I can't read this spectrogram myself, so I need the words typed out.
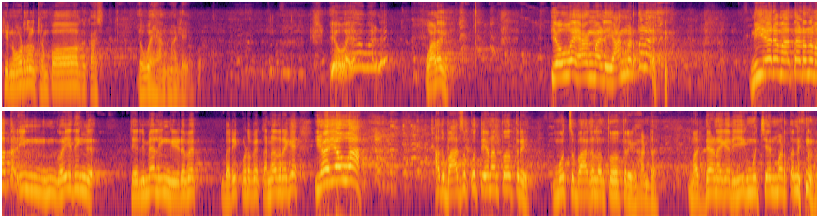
ಕಿ ನೋಡಿದ್ರು ಕೆಂಪಾಗ ಕಾಸಿ. ಯವ್ವ ಹ್ಯಾಂಗೆ ಮಾಡಲಿ? ಯವ್ವ ಹ್ಯಾಂಗ ಮಾಡಲಿ? ಒಳಗೆ. ಯವ್ವ ಹ್ಯಾಂಗೆ ಮಾಡಲಿ? ಹ್ಯಾಂಗೆ ಮಾಡ್ತಾಳೆ? ನೀ ಯಾರ ಮಾತಾಡೋದು ಮಾತಾಡಿ. ಹಿಂಗೆ ಒಯ್ದು ಹಿಂಗೆ. ತಲೆ ಮೇಲೆ ಹಿಂಗೆ ಇಡ್ಬೇಕು, ಬರೀ ಕೊಡ್ಬೇಕು ಅನ್ನೋದ್ರಾಗೆ, ಯೋ ಯವ್ವ! ಅದು ಬಾಜು ಕೂತ್ ಏನಂತದ್ರಿ ಮುಚ್ಚು ಬಾಗಲ್ ಅಂತದತ್ರಿ ಗಂಡ. ಮಧ್ಯಾಹ್ನ ಆಗ್ಯದ, ಈಗ ಮುಚ್ಚಿ ಏನು ಮಾಡ್ತಾನೆ ನೀನು?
